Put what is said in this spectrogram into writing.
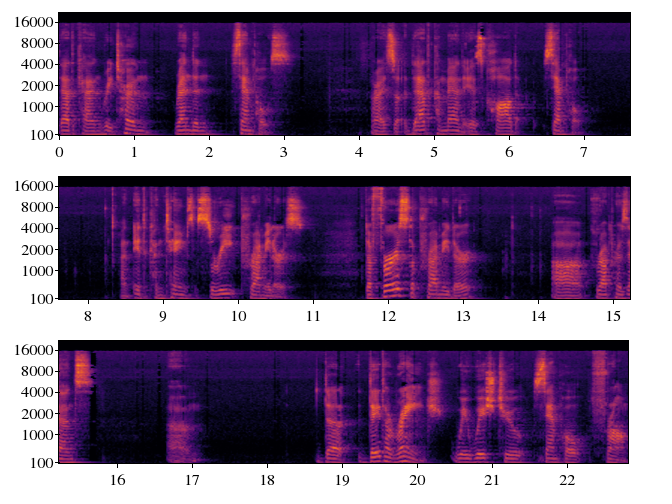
that can return random samples. All right, so that command is called sample. And it contains three parameters. The first parameter uh, represents um, the data range we wish to sample from.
